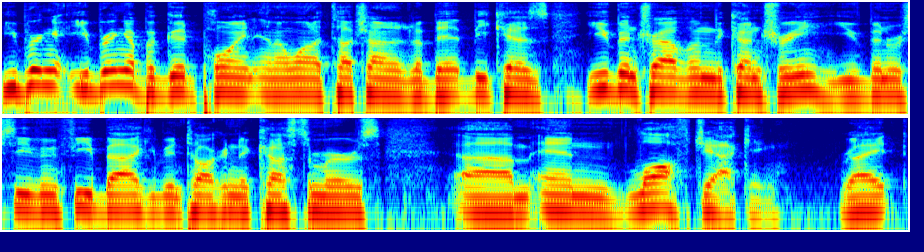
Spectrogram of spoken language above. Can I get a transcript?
You bring you bring up a good point, and I want to touch on it a bit because you've been traveling the country, you've been receiving feedback, you've been talking to customers, um, and loft jacking. Right,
